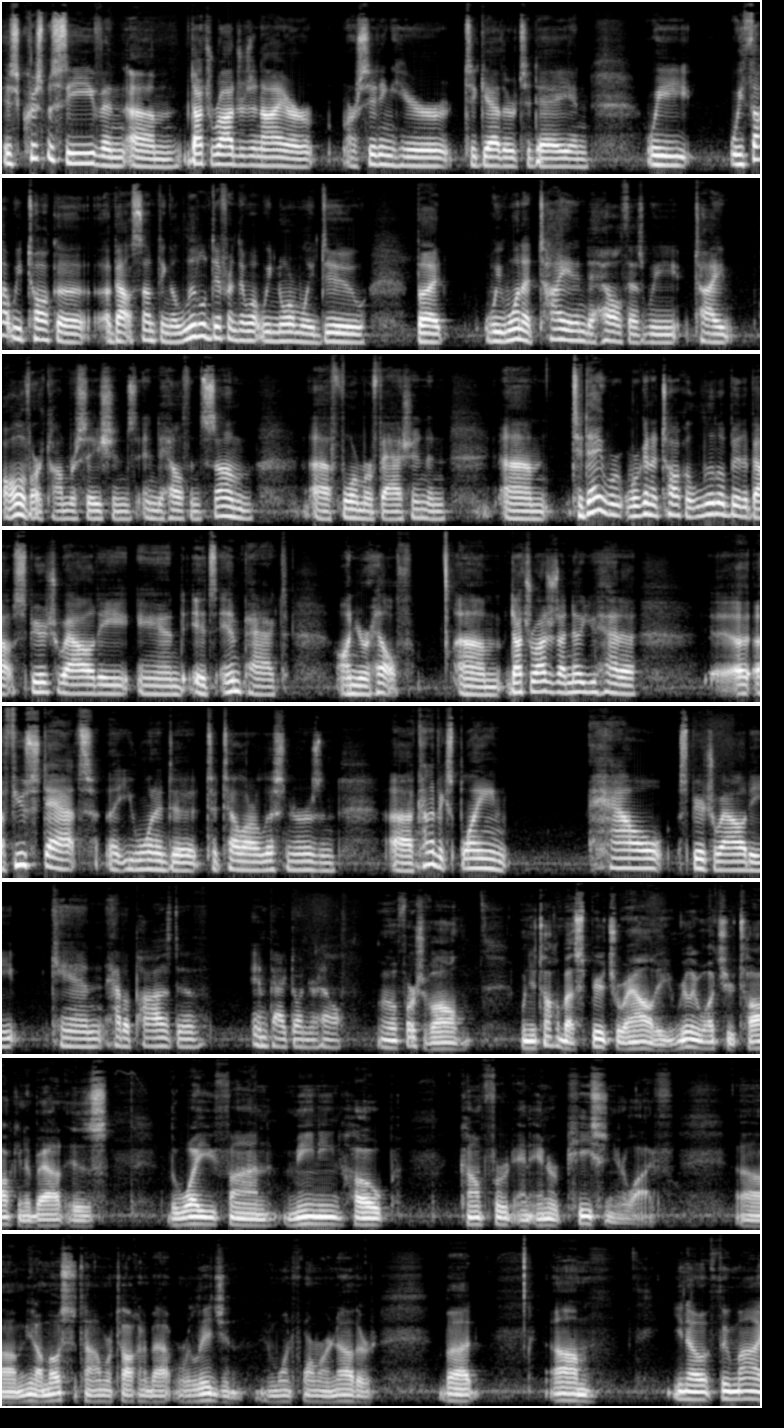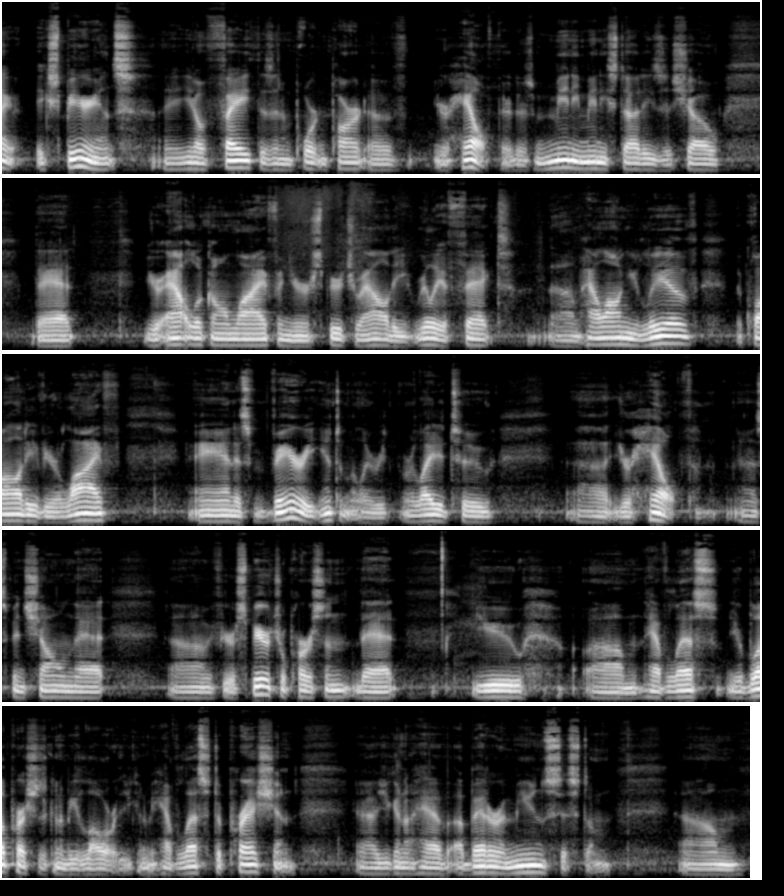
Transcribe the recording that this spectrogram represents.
It's Christmas Eve, and um, Dr. Rogers and I are are sitting here together today, and we we thought we'd talk uh, about something a little different than what we normally do, but we want to tie it into health as we tie all of our conversations into health in some uh, form or fashion. And um, today we're, we're going to talk a little bit about spirituality and its impact on your health. Um, Dr. Rogers, I know you had a, a, a, few stats that you wanted to, to tell our listeners and uh, kind of explain how spirituality can have a positive impact on your health. Well, first of all, when you talk about spirituality, really what you're talking about is the way you find meaning, hope, comfort, and inner peace in your life. Um, you know, most of the time we're talking about religion in one form or another, but um, you know, through my experience, uh, you know, faith is an important part of your health. There, there's many, many studies that show that your outlook on life and your spirituality really affect um, how long you live, the quality of your life, and it's very intimately re- related to uh, your health. Uh, it's been shown that uh, if you're a spiritual person, that you um, have less, your blood pressure is going to be lower. You're going to have less depression. Uh, you're going to have a better immune system. Um,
